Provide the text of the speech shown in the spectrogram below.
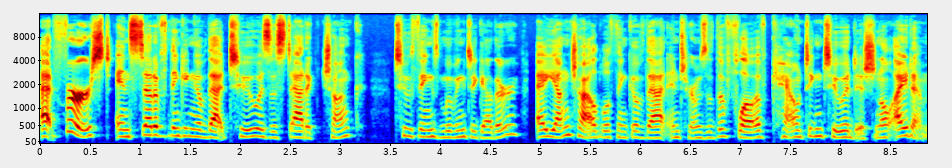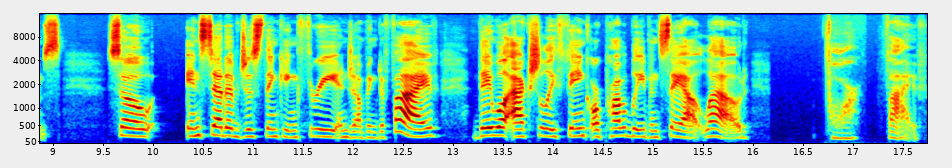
At first, instead of thinking of that 2 as a static chunk, two things moving together, a young child will think of that in terms of the flow of counting two additional items. So instead of just thinking 3 and jumping to 5, they will actually think or probably even say out loud 4, 5.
